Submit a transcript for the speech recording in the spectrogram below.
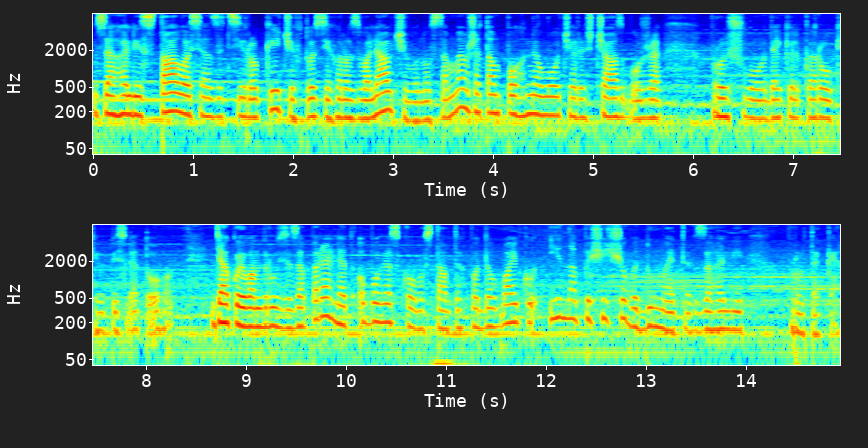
взагалі сталося за ці роки, чи хтось їх розваляв, чи воно саме вже там погнило через час, бо вже пройшло декілька років після того. Дякую вам, друзі, за перегляд. Обов'язково ставте вподобайку і напишіть, що ви думаєте взагалі про таке.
